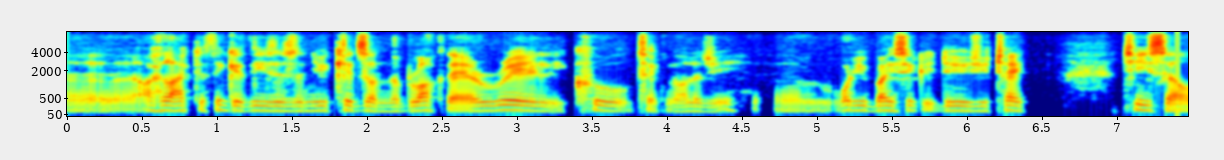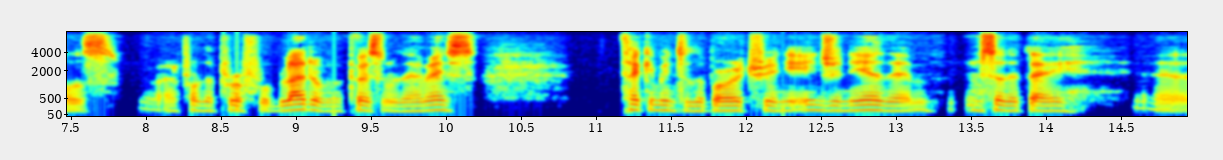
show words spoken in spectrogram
Uh, I like to think of these as the new kids on the block. They are really cool technology. Um, what you basically do is you take T cells uh, from the peripheral blood of a person with MS, take them into the laboratory and you engineer them so that they uh,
